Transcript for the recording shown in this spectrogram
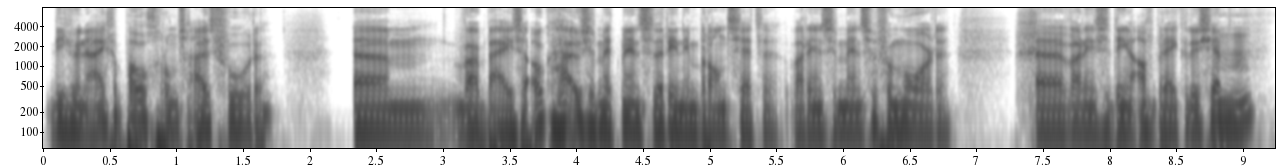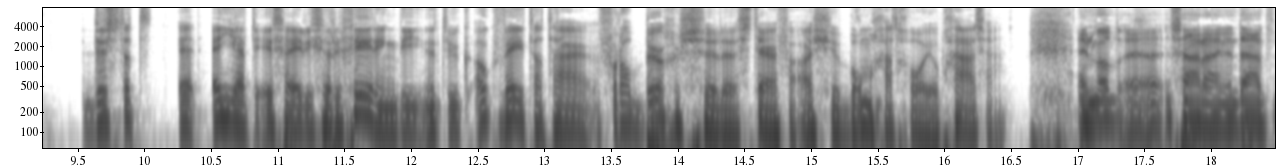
die hun eigen pogroms uitvoeren. Ehm, waarbij ze ook huizen met mensen erin in brand zetten. Waarin ze mensen vermoorden. Uh, waarin ze dingen afbreken. Dus je hebt, mm dus dat, eh, en je hebt de Israëlische regering die natuurlijk ook weet dat daar vooral burgers zullen sterven als je bommen gaat gooien op Gaza. En wat, uh, Sarah, inderdaad,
